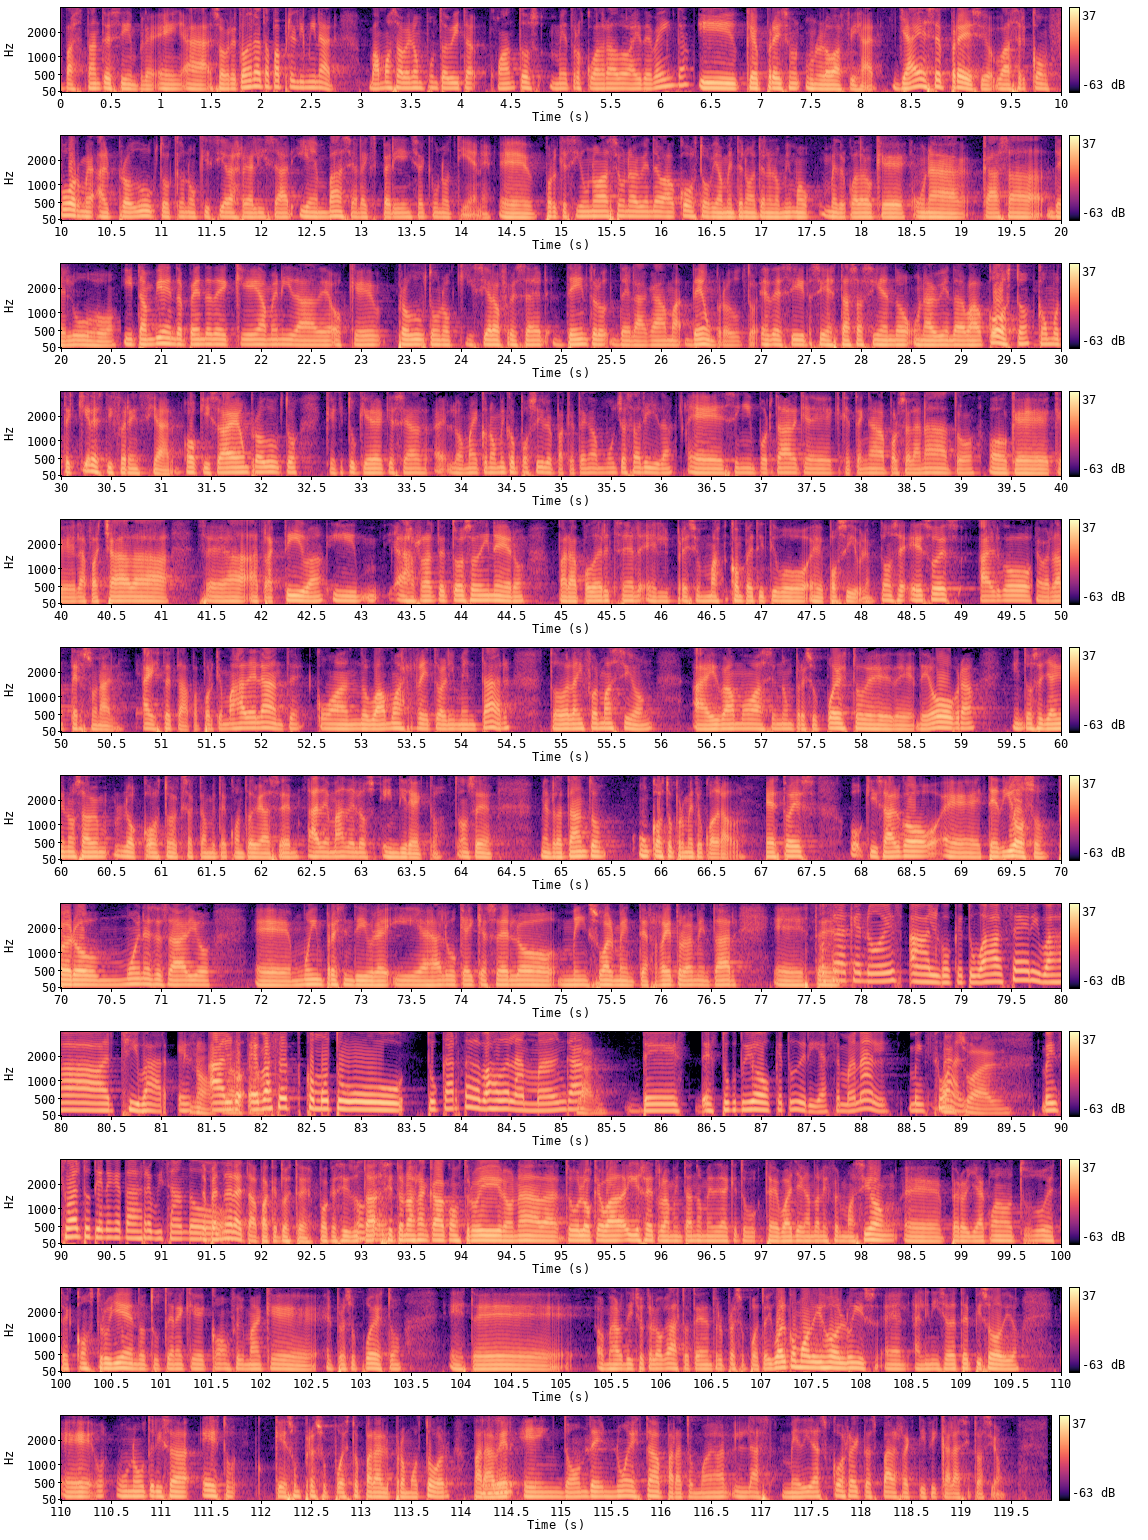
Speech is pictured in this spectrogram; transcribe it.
bastante simple. En, ah, sobre todo en la etapa preliminar, vamos a ver un punto de vista cuántos metros cuadrados hay de venta y qué precio uno lo va a fijar. Ya ese precio va a ser conforme al producto que uno quisiera realizar y en base a la experiencia que uno tiene. Eh, porque si uno hace una vivienda de bajo costo, obviamente no va a tener los mismos metros cuadrados que una casa de lujo. Y también depende de qué amenidades o qué producto uno quisiera ofrecer dentro de la gama de un producto. Es decir, si estás haciendo una vivienda de bajo costo, ¿cómo cómo te quieres diferenciar. O quizás es un producto que tú quieres que sea eh, lo más económico posible para que tenga mucha salida, eh, sin importar que, que, tenga porcelanato o que, la fachada sea atractiva y ahorrarte todo ese dinero para poder ser el precio más competitivo eh, posible. Entonces, eso es algo, la verdad, personal a esta etapa, porque más adelante, cuando vamos a retroalimentar toda la información, ahí vamos haciendo un presupuesto de, obra, entonces ya uno sabe los costos exactamente cuánto debe ser, además de los indirectos. Entonces, mientras tanto, un costo por metro cuadrado. Esto es quizá algo eh, tedioso, pero muy necesario eh, muy imprescindible y es algo que hay que hacerlo mensualmente, retroalimentar. Este... O sea que no es algo que tú vas a hacer y vas a archivar, es algo, va a ser como tu, tu carta debajo de la manga de, de, estudio, ¿qué tú dirías? Semanal, mensual. Mensual mensual tú tienes que estar revisando. Depende de la etapa que tú estés, porque si tú, si tú no has arrancado a construir o nada, tú lo que vas a ir retroalimentando a medida que tú te va llegando la información, eh, pero ya cuando tú estés construyendo, tú tienes que confirmar que el presupuesto esté o mejor dicho, que los gastos estén dentro del presupuesto. Igual como dijo Luis al inicio de este episodio, eh, uno utiliza esto que es un presupuesto para el promotor, para ver en dónde no está, para tomar las medidas correctas para rectificar la situación.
